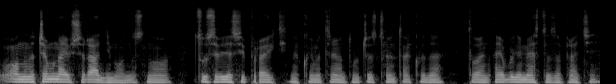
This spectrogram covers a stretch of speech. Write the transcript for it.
ono na čemu najviše radimo, odnosno tu se vide svi projekti na kojima trenutno učestvujem, tako da to je najbolje mesto za praćenje.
